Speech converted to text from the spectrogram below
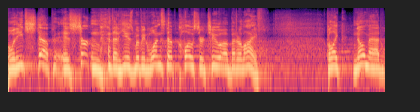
But with each step is certain that he is moving one step closer to a better life. But like Nomad,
